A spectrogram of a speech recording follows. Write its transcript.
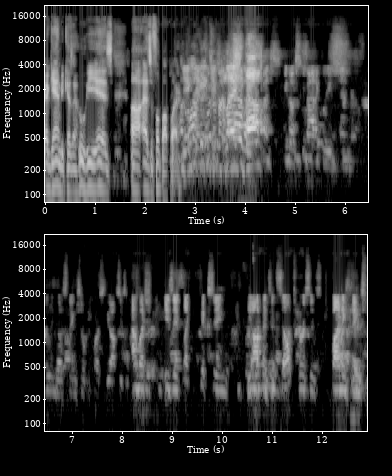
again because of who he is uh, as a football player. Doing those things over the course of the offseason. How much is it like fixing the offense itself versus finding things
